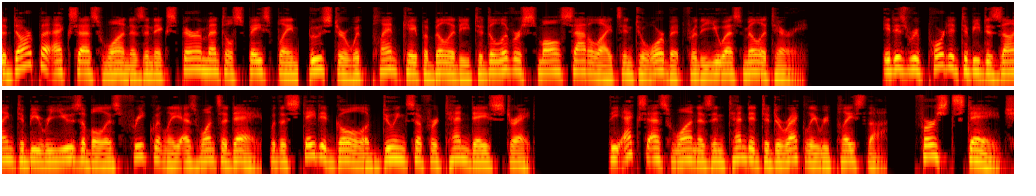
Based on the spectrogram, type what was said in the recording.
The DARPA XS-1 is an experimental spaceplane, booster with planned capability to deliver small satellites into orbit for the U.S. military. It is reported to be designed to be reusable as frequently as once a day, with a stated goal of doing so for 10 days straight. The XS-1 is intended to directly replace the first stage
